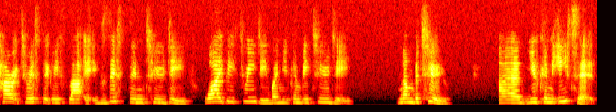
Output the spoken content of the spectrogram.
characteristically flat. It exists in 2D. Why be 3D when you can be 2D? Number two, um, you can eat it.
